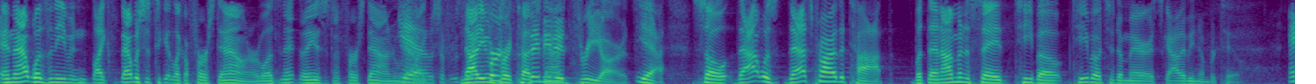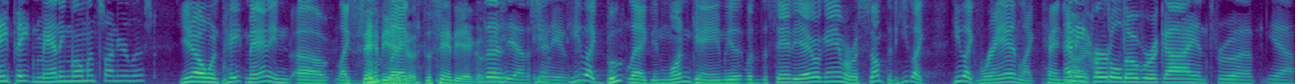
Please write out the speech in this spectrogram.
and that wasn't even like that was just to get like a first down, or wasn't it? I think it was just a first down. was Yeah, like- it was a- It was not Like even for a touchdown. They needed three yards. Yeah. So that was that's probably the top. But then I'm going to say Tebow Tebow to Demaryius got to be number two. Any Peyton Manning moments on your list? You know when Peyton Manning uh, like San Diego, the San Diego. The, game. yeah, the San he, Diego. he game. like bootlegged in one game. He- Was it the San Diego game or was something? He like he like ran like ten and he yards. hurdled over a guy and threw a yeah. I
